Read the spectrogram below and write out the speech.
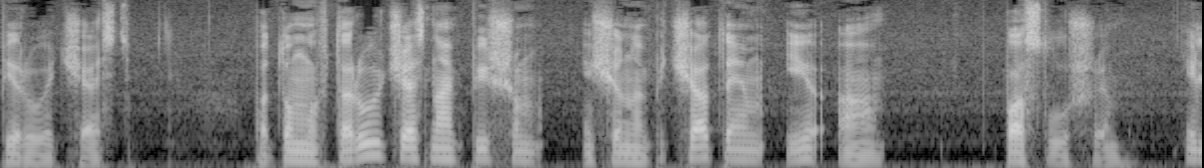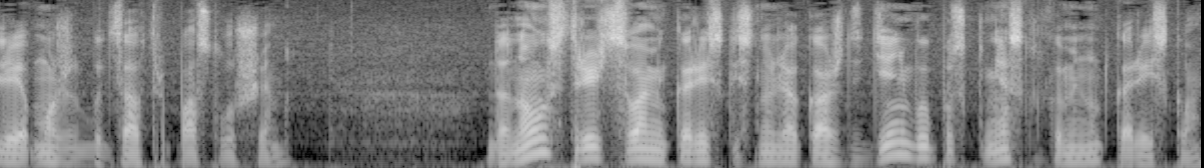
первая часть. Потом мы вторую часть напишем, еще напечатаем и а, послушаем. Или, может быть, завтра послушаем. До новых встреч. С вами Корейский с нуля каждый день. Выпуск несколько минут корейского.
